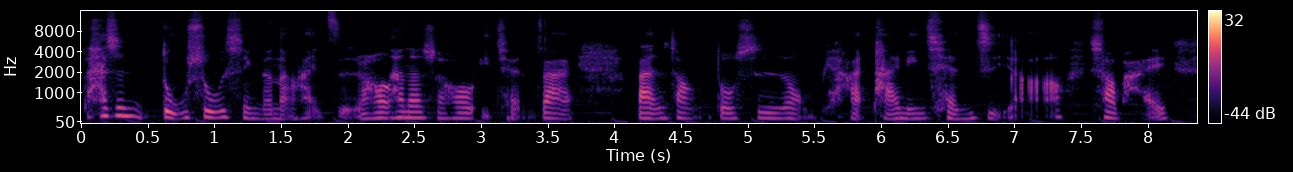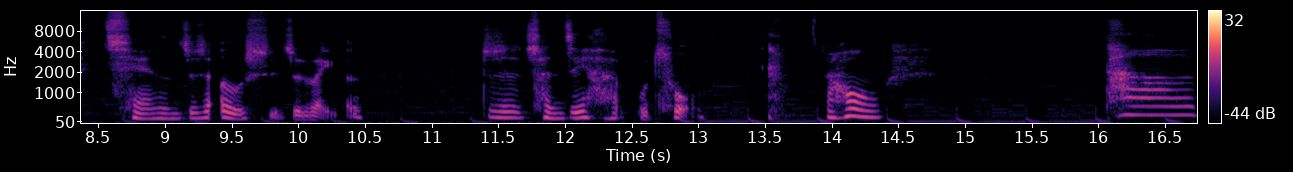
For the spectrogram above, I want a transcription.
他是读书型的男孩子，然后他那时候以前在班上都是那种排排名前几啊，校排前就是二十之类的，就是成绩很不错，然后。他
